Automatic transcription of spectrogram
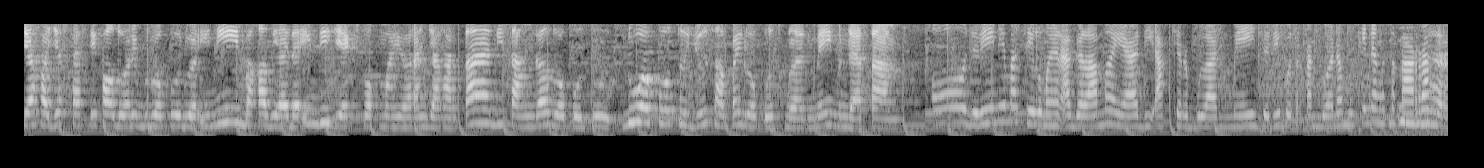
Java Jazz Festival 2022 ini bakal diadain di J-Expo Kemayoran Jakarta di tanggal 20 27 sampai 29 Mei mendatang Oh, jadi ini masih lumayan agak lama ya di akhir bulan Mei. Jadi buat rekan Buana mungkin yang sekarang Bener.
